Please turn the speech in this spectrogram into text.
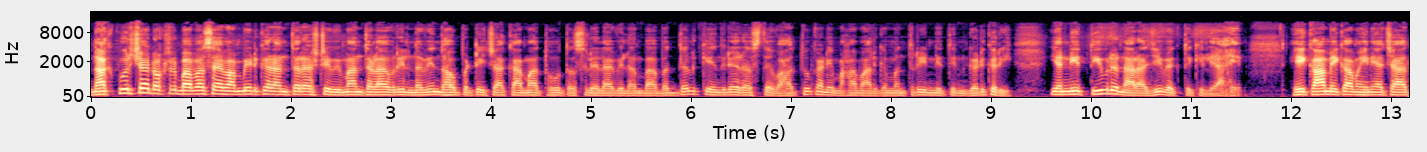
नागपूरच्या डॉक्टर बाबासाहेब आंबेडकर आंतरराष्ट्रीय विमानतळावरील नवीन धावपट्टीच्या कामात होत असलेल्या विलंबाबद्दल केंद्रीय रस्ते वाहतूक आणि महामार्ग मंत्री नितीन गडकरी यांनी तीव्र नाराजी व्यक्त केली आहे. हे काम एका महिन्याच्या आत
